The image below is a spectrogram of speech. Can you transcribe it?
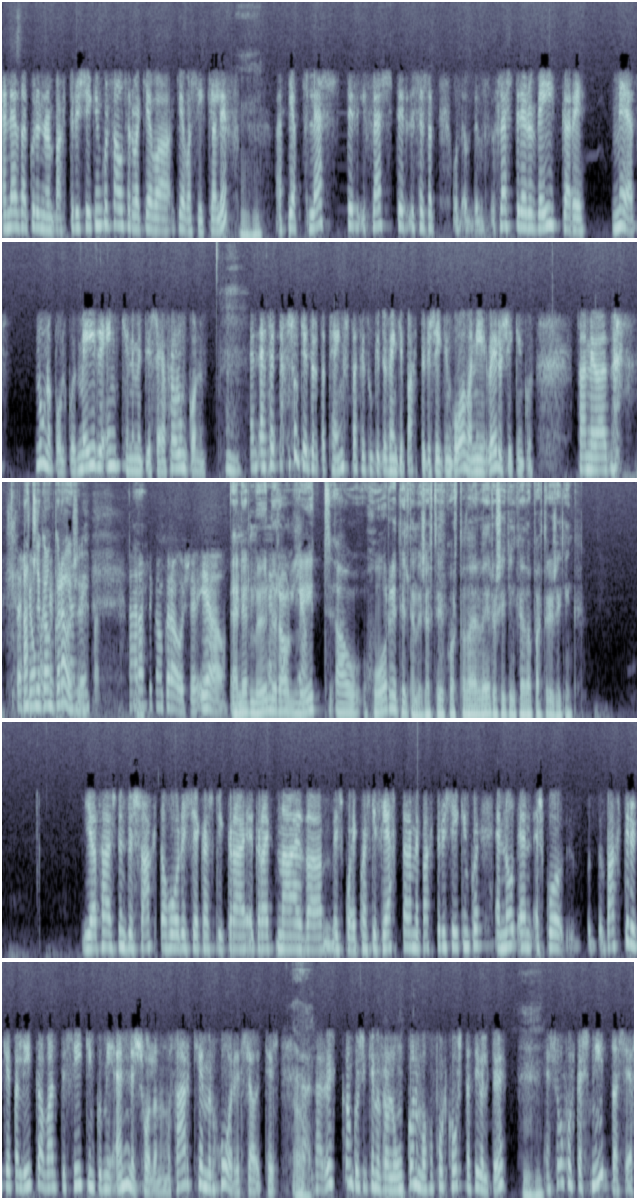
en ef það er grunnur um bakteríusíkingur þá þurfum við að gefa, gefa síklarlif. Mm -hmm. Því að flestir, í flestir, sagt, flestir eru veikari með lúnabólgu, meiri enginni myndi ég segja frá lungunum. Mm. En, en þetta, svo getur þetta tengst að því þú getur fengið bakterísíkingu ofan í veirusíkingu. Þannig að... Allir gangur á þessu? Það er allir gangur á þessu, já. En er munur á lit á hóri til dæmis eftir hvort að það er veirusíking eða bakterísíking? Já, það er stundu sagt að hóri sé kannski græ, grætna eða sko, kannski þjættara með bakterísíkingu en, en sko, bakteríu geta líka valdi síkingum í ennishólanum og þar kemur hórið sjáðu til. Þa, það er uppgangu sem kemur frá lungunum og fólk hósta því veldu mm -hmm. en svo fólk að snýta sér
